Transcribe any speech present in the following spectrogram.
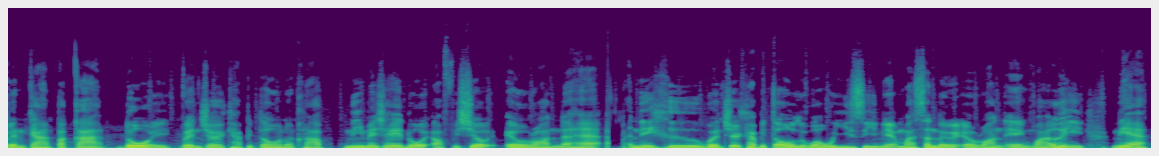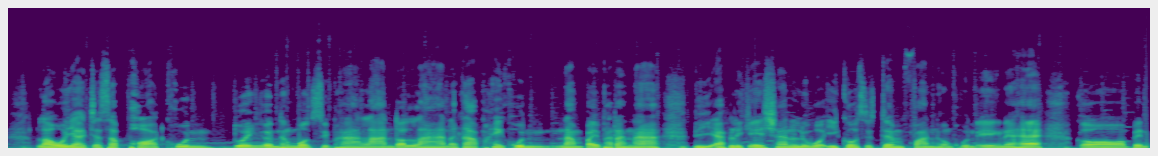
เป็นการประกาศโดย Venture Capital นะครับ นี่ไม่ใช่โดย Official Elron นะฮะ อันนี้คือ Venture Capital หรือว่า VC เนี่ยมาเสนอ Elron เองว่า เฮ้ย เนี่ย เราอยากจะ support คุณด้วยเงินทั้งหมด 15 ล้านดอลลาร์นะครับ ให้คุณนำไปพัฒนา The Application หรือว่า Ecosystem Fund ของคุณเองนะฮะ ก็เป็น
